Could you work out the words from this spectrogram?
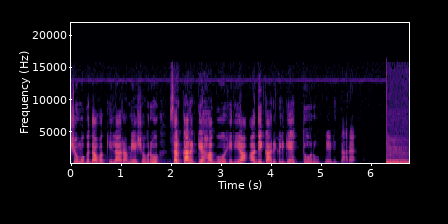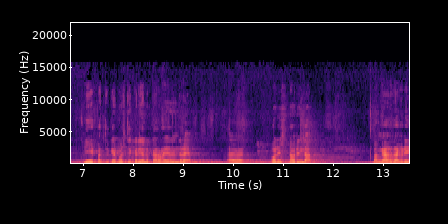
ಶಿವಮೊಗ್ಗದ ವಕೀಲ ರಮೇಶ್ ಅವರು ಸರ್ಕಾರಕ್ಕೆ ಹಾಗೂ ಹಿರಿಯ ಅಧಿಕಾರಿಗಳಿಗೆ ದೂರು ನೀಡಿದ್ದಾರೆ. ಈ ಪತ್ರಿಕಾಗೋಷ್ಠಿ ಕರೆಯಲು ಕಾರಣ ಏನೆಂದರೆ ಪೊಲೀಸ್ನವರಿಂದ ಬಂಗಾರದ ಅಂಗಡಿ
